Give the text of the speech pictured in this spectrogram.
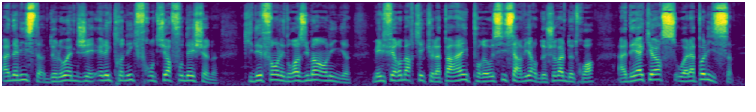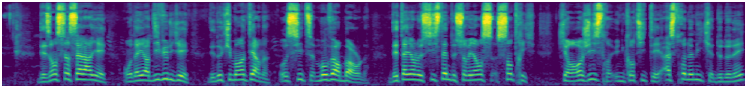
analyste de l'ONG Electronic Frontier Foundation, qui défend les droits humains en ligne. Mais il fait remarquer que l'appareil pourrait aussi servir de cheval de Troie à des hackers ou à la police. Des anciens salariés ont d'ailleurs divulgué des documents internes au site Moverboard détaillant le système de surveillance Sentry, qui enregistre une quantité astronomique de données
